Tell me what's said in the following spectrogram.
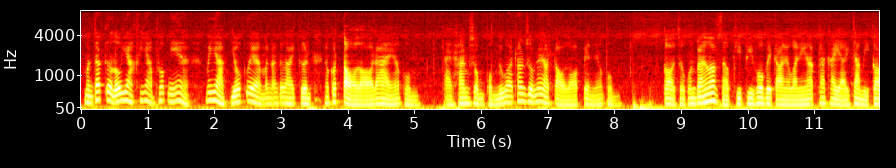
เหมือนถ้าเกิดเราอยากขยับพวกนี้ไม่อยากยกเลยมันอันตรายเกิน แล้วก็ต่อล้อได้นะครับผม แต่ท่านผู้ชมผมรู้ว่าท่านผู้ชมน่าจะต่อล้อเป็นนะครับผม ก็จบกันไปครับสำหรับคลิปพีโพไปการในวันนี้ครับถ้าใครอยากจะมีก็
